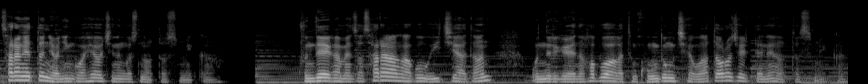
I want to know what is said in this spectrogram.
사랑했던 연인과 헤어지는 것은 어떻습니까? 군대에 가면서 사랑하고 의지하던 오늘교회나 허브와 같은 공동체와 떨어질 때는 어떻습니까?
